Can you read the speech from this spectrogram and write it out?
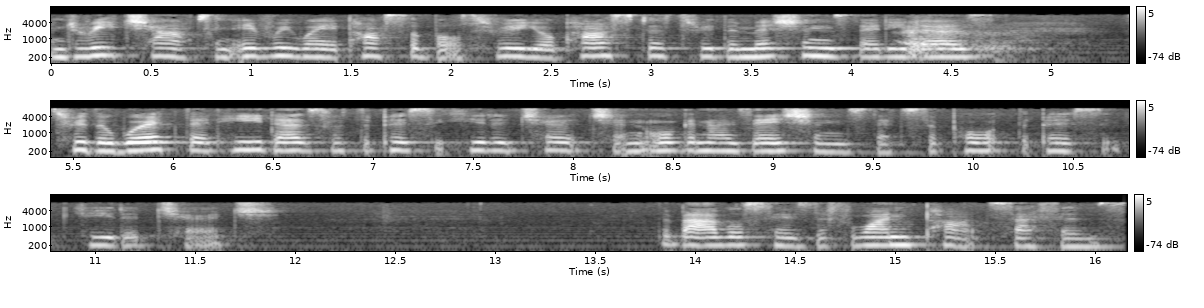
And reach out in every way possible through your pastor, through the missions that he does through the work that he does with the persecuted church and organizations that support the persecuted church. The Bible says if one part suffers,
